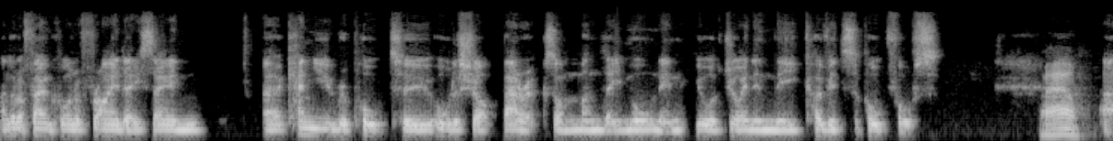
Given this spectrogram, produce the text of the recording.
I got a phone call on a Friday saying, uh, "Can you report to Aldershot Barracks on Monday morning? You're joining the COVID support force." Wow. Uh,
